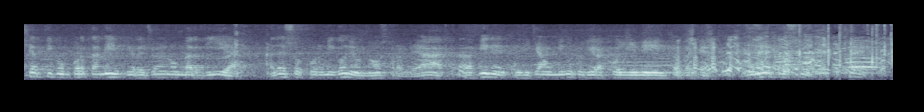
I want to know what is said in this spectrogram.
certi comportamenti in Regione Lombardia, adesso Formigoni è un nostro alleato, alla fine dedichiamo un minuto di raccoglimento perché non è possibile. Cioè,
